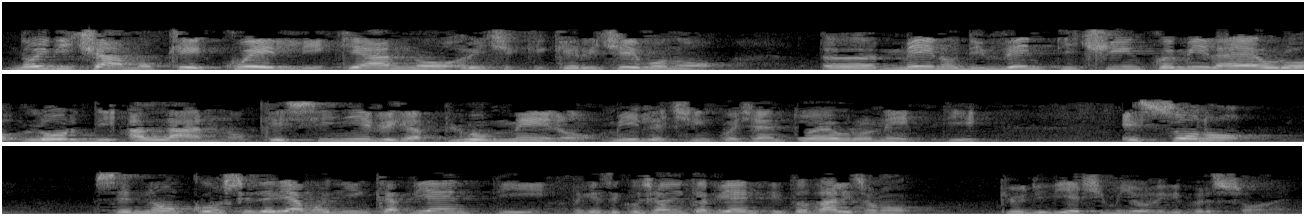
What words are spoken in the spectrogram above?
noi diciamo che quelli che, hanno, che ricevono eh, meno di 25.000 euro lordi all'anno, che significa più o meno 1.500 euro netti, e sono, se non consideriamo gli incapienti, perché se consideriamo gli incapienti totali sono più di 10 milioni di persone,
